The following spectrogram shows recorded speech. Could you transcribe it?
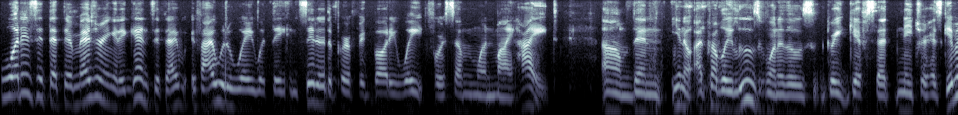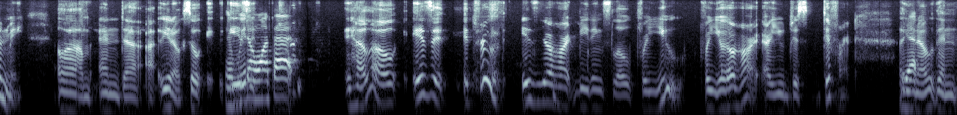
What is it that they're measuring it against? If I if I were to weigh what they consider the perfect body weight for someone my height, um, then you know I'd probably lose one of those great gifts that nature has given me. Um, and uh, you know, so And we don't it- want that. hello is it a truth is your heart beating slow for you for your heart are you just different Yeah. you know than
